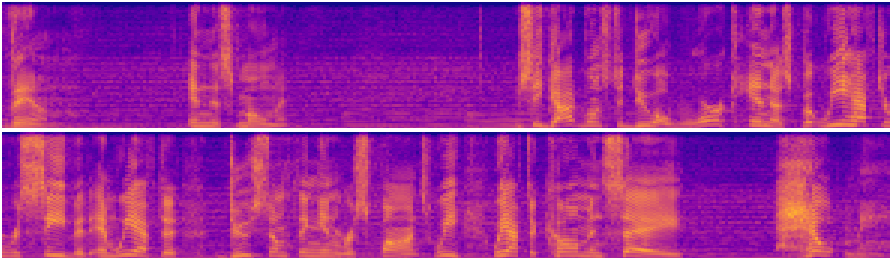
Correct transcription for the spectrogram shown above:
them in this moment. You see, God wants to do a work in us, but we have to receive it and we have to do something in response. We, we have to come and say, Help me.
